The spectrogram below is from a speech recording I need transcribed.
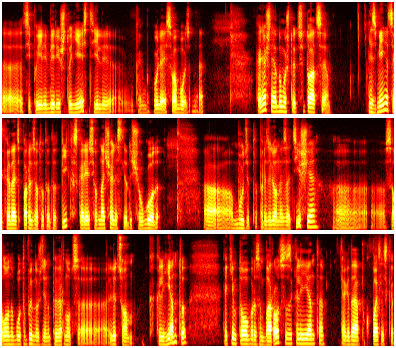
э, типа или бери, что есть, или как бы гуляй свободен, да. Конечно, я думаю, что эта ситуация изменится, когда пройдет вот этот пик, скорее всего, в начале следующего года а, будет определенное затишье, а, салоны будут вынуждены повернуться лицом к клиенту, каким-то образом бороться за клиента, когда покупательская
